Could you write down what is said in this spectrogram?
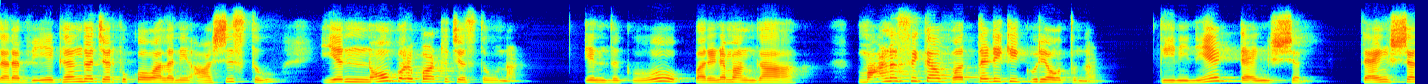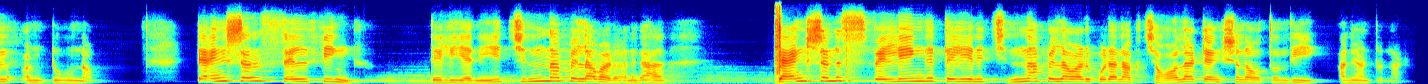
శరవేగంగా జరుపుకోవాలని ఆశిస్తూ ఎన్నో పొరపాట్లు చేస్తూ ఉన్నాడు. ఎందుకు? పరిణామంగా మానసిక ఒత్తిడికి గురి అవుతున్నాడు. దీనినే టెన్షన్. టెన్షన్ అంటూ ఉన్నాం. టెన్షన్ సెల్ఫింగ్ తెలియని చిన్న పిల్లవాడు అనగా టెన్షన్ స్పెల్లింగ్ తెలియని చిన్న పిల్లవాడు కూడా నాకు చాలా టెన్షన్ అవుతుంది అని అంటున్నాడు.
